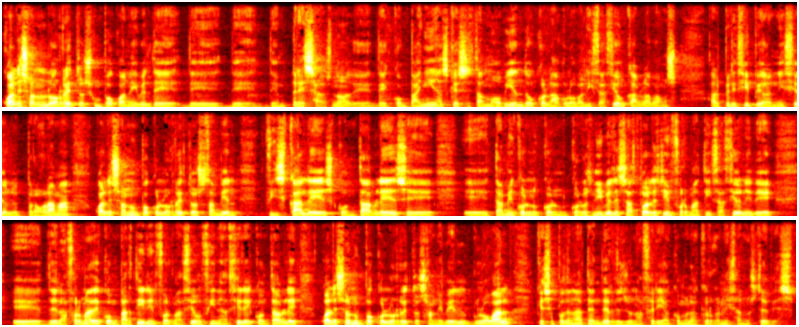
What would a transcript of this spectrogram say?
¿Cuáles son los retos un poco a nivel de, empresas, de, compañías que se están moviendo con la globalización que hablábamos al principio, al inicio del programa? ¿Cuáles son un poco los retos también fiscales, contables, eh, eh, también con, con, los niveles actuales de informatización y de, de la forma de compartir información financiera y contable, ¿cuáles son un poco los retos a nivel global que se pueden atender desde una feria como la que organizan ustedes?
